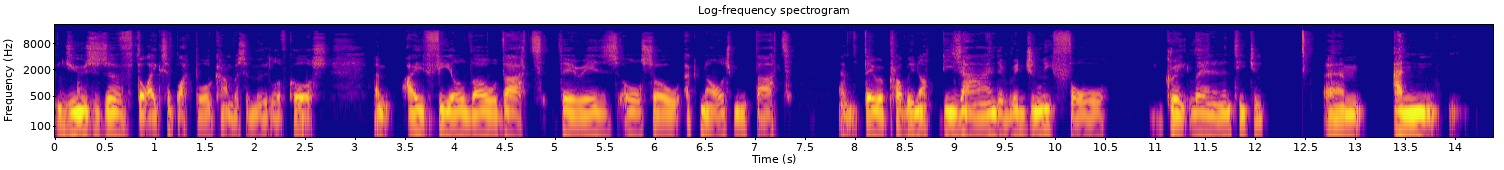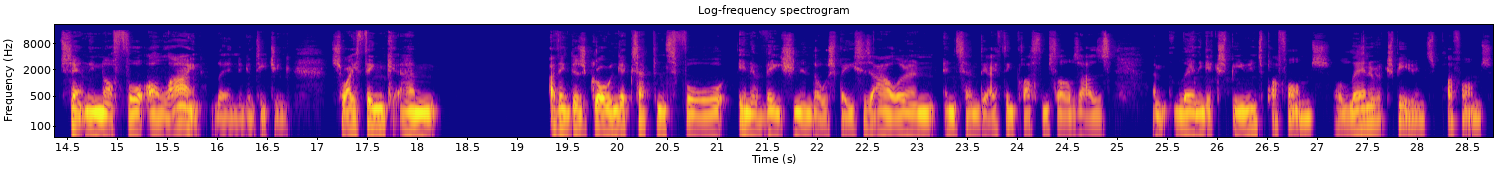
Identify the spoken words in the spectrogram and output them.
users of the likes of Blackboard, Canvas, and Moodle, of course. Um, I feel though that there is also acknowledgement that um, they were probably not designed originally for great learning and teaching, um, and certainly not for online learning and teaching. So I think um, I think there's growing acceptance for innovation in those spaces. Aula and Insendi, I think, class themselves as um, learning experience platforms or learner experience platforms.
